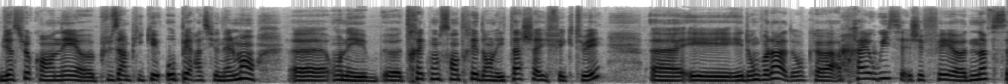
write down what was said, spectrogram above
Bien sûr, quand on est euh, plus impliqué opérationnellement, on est très concentré dans les tâches à effectuer. Et, donc voilà, donc après, oui, j'ai fait neuf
